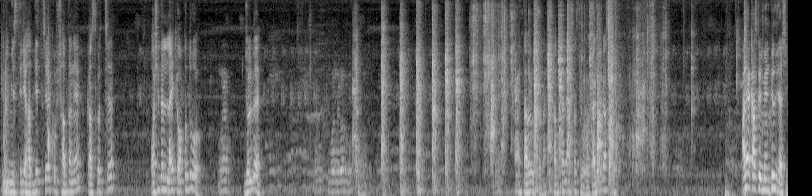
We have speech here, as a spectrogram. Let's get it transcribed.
কিন্তু মিস্ত্রি হাত দিচ্ছে খুব সাবধানে কাজ করছে। অসুবিধা লাইট অফ করে দেবো? জ্বলবে? হ্যাঁ করতে না। সাবধানে আস্তে আস্তে করব কারেন্টের কাজ আমি কাজ করি মেন ফিল্ডে আসি।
